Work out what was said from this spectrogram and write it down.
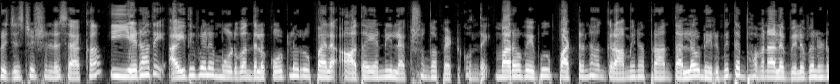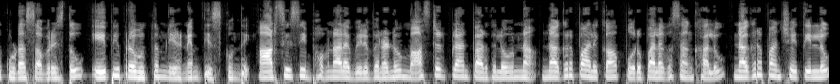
రిజిస్ట్రేషన్ల శాఖ ఈ ఏడాది ఐదు వేల మూడు వందల కోట్ల రూపాయల ఆదాయాన్ని లక్ష్యంగా పెట్టుకుంది. మరోవైపు పట్టణ గ్రామీణ ప్రాంతాల్లో నిర్మిత భవనాల విలువలను కూడా సవరిస్తూ ఏపీ ప్రభుత్వం నిర్ణయం తీసుకుంది. ఆర్సీసీ భవనాల విలువలను మాస్టర్ ప్లాన్ పరిధిలో ఉన్న నగరపాలిక పురపాలక సంఘాలు నగర పంచాయతీల్లో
